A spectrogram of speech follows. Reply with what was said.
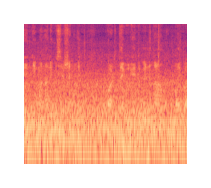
ഡൽഹി മണാലി വിശേഷങ്ങൾ. അപ്പോൾ അടുത്ത വീഡിയോ വീണ്ടും കാണാം. Bye bye.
